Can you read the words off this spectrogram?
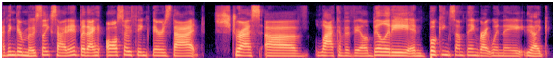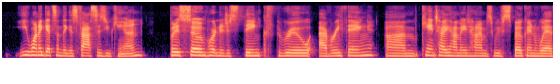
I think they're mostly excited, but I also think there's that stress of lack of availability and booking something right when they like you want to get something as fast as you can. But it's so important to just think through everything. Um, can't tell you how many times we've spoken with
